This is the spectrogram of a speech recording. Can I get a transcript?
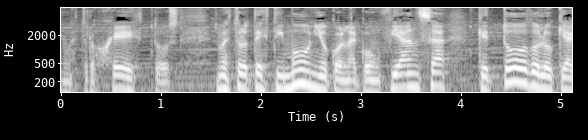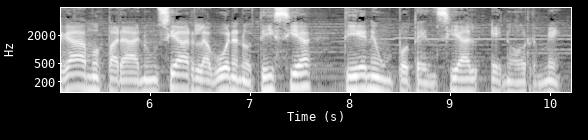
nuestros gestos, nuestro testimonio con la confianza que todo lo que hagamos para anunciar la buena noticia tiene un potencial enorme.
